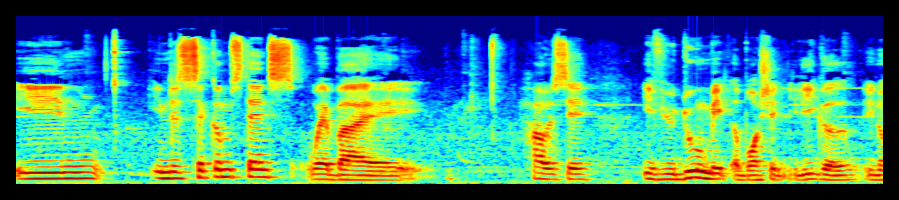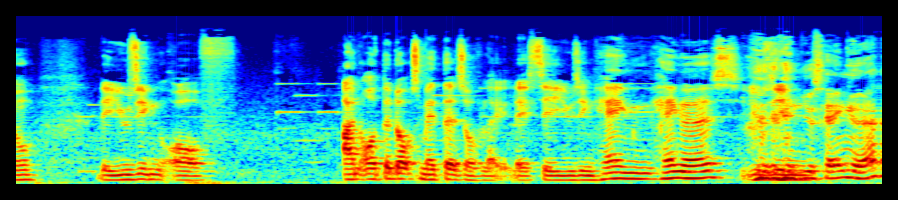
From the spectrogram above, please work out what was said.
in in the circumstance whereby how to say if you do make abortion illegal, you know, the using of unorthodox methods of like let's say using hang hangers, using Use hanger. eh?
